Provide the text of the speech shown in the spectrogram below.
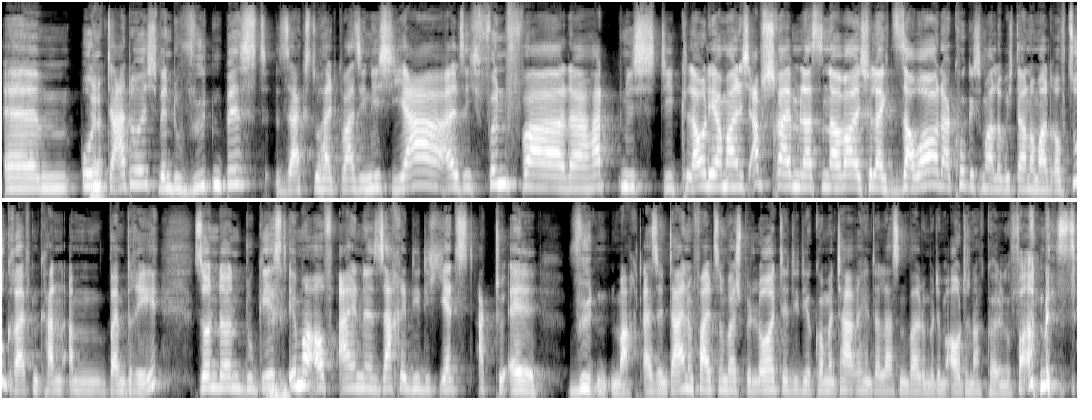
Ähm, und Ja. dadurch, wenn du wütend bist, sagst du halt quasi nicht, ja, als ich fünf war, da hat mich die Claudia mal nicht abschreiben lassen, da war ich vielleicht sauer, da gucke ich mal, ob ich da nochmal drauf zugreifen kann am, beim Dreh, sondern du gehst immer auf eine Sache, die dich jetzt aktuell wütend macht. Also in deinem Fall zum Beispiel Leute, die dir Kommentare hinterlassen, weil du mit dem Auto nach Köln gefahren bist.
